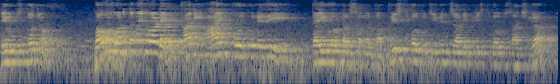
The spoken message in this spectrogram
దేవుని స్తోత్రం. పౌరు ఉన్నతమైన వాడే కానీ ఆయన కోరుకునేది దైవ ప్రసన్నత. క్రీస్తు కొరకు జీవించాలి క్రీస్తు కొరకు సాక్షిగా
